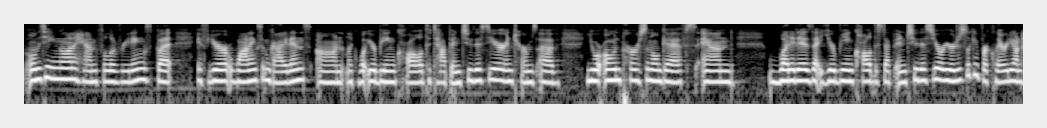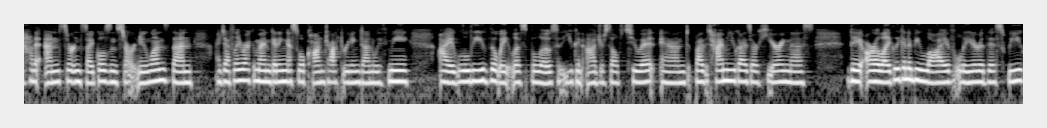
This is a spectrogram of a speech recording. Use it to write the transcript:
I'm only taking on a handful of readings, but if you're wanting some guidance on like what you're being called to tap into this year in terms of your own personal gifts and what it is that you're being called to step into this year, or you're just looking for clarity on how to end certain cycles and start new ones, then I definitely recommend getting a soul contract reading done with me. I will leave the waitlist below so that you can add yourself to it. And by the time you guys are hearing this, they are likely going to be live later this week,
